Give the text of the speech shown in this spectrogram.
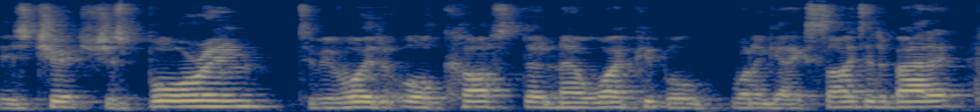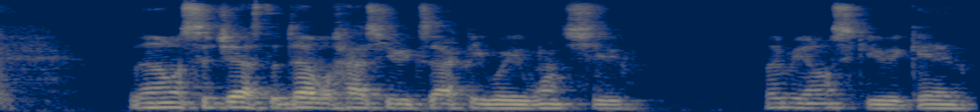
Is church just boring, to be avoided at all costs? Don't know why people want to get excited about it. Then I would suggest the devil has you exactly where he wants you. Let me ask you again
